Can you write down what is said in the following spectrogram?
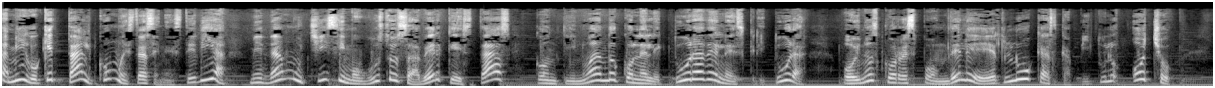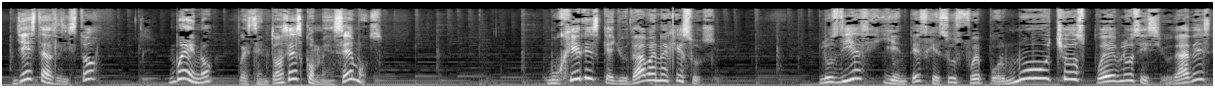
Amigo, ¿qué tal? ¿Cómo estás en este día? Me da muchísimo gusto saber que estás continuando con la lectura de la escritura. Hoy nos corresponde leer Lucas capítulo 8. ¿Ya estás listo? Bueno, pues entonces comencemos. Mujeres que ayudaban a Jesús. Los días siguientes Jesús fue por muchos pueblos y ciudades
